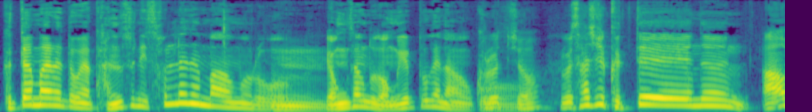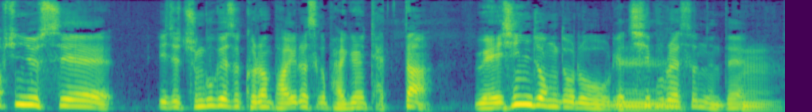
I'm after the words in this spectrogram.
그때만 해도 그냥 단순히 설레는 마음으로 음. 영상도 너무 예쁘게 나오고 그렇죠. 그리고 사실 그때는 9시 뉴스에 이제 중국에서 그런 바이러스가 발견이 됐다. 외신 정도로 우리가 음. 치부를 했었는데 음.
